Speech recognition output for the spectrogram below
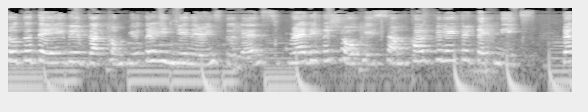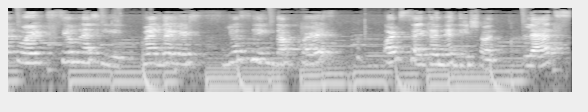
So today, we've got computer engineering students ready to showcase some calculator techniques that work seamlessly, whether you're using the first or second edition. Let's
